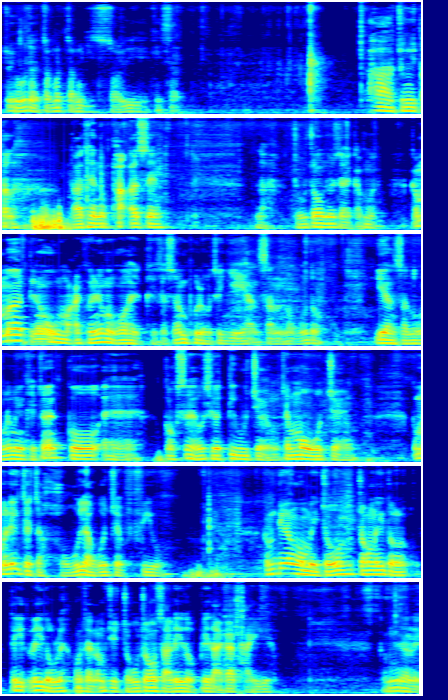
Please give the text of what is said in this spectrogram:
最好就浸一浸熱水嘅，其實啊，終於得啦！大家聽到啪一聲，嗱，組裝咗就係咁嘅。咁啊，點解我會買佢？因為我係其實想配落隻野人神龍嗰度。野人神龍裏面其中一個誒、角色係好似個雕像，即係魔像。咁啊，呢隻就好有嗰隻 feel。咁點解我未組裝呢度呢呢度咧？我就諗住組裝晒呢度俾大家睇嘅。咁就嚟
